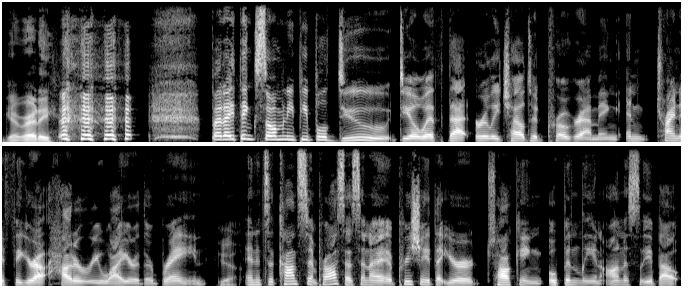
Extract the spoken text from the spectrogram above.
get ready. but I think so many people do deal with that early childhood programming and trying to figure out how to rewire their brain. Yeah. And it's a constant process. And I appreciate that you're talking openly and honestly about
